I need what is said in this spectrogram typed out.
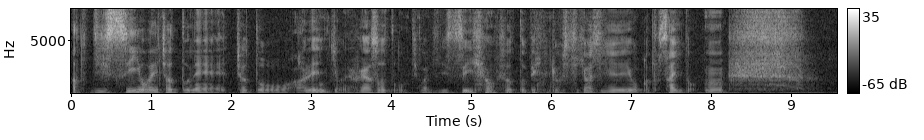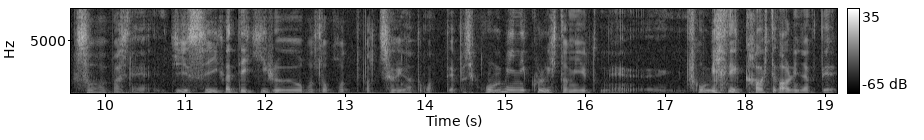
あと自炊をね、ちょっとね、ちょっとアレンジをね、増やそうと思って、まあ、自炊をちょっと勉強して始めようかと、再度。うん。そう、やっぱしね、自炊ができる男ってやっぱ強いなと思って、やっぱしコンビニに来る人見るとね、コンビニで買う人が悪いんじゃなくて、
